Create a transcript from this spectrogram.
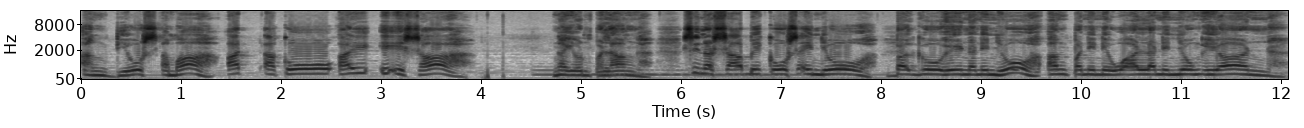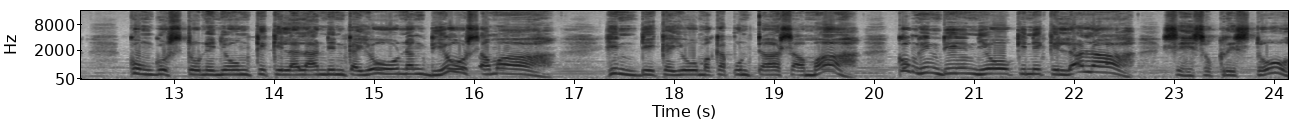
ang Diyos Ama at ako ay iisa. Ngayon pa lang, sinasabi ko sa inyo, baguhin na ninyo ang paniniwala ninyong iyan. Kung gusto ninyong kikilalanin kayo ng Diyos Ama, hindi kayo makapunta sa Ama kung hindi niyo kinikilala si Heso Kristo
